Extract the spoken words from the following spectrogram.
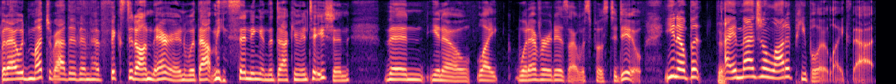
But I would much rather them have fixed it on their end without me sending in the documentation than, you know, like whatever it is I was supposed to do. You know, but Yeah. I imagine a lot of people are like that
